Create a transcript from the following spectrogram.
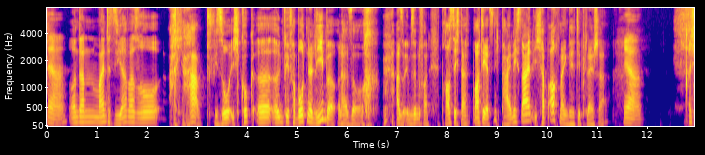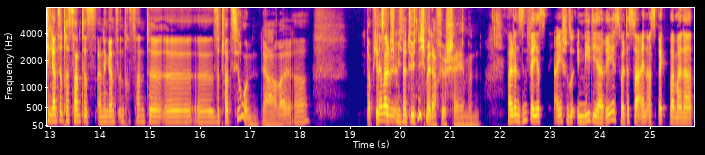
Ja. Und dann meinte sie aber so, ach ja, wieso, ich guck äh, irgendwie verbotene Liebe oder so. Also im Sinne von, brauchst dich da, braucht dir jetzt nicht peinlich sein, ich habe auch mein Guilty Pleasure. Ja. Ich ein ganz interessantes, eine ganz interessante äh, äh, Situation, ja, weil äh, ich glaube, jetzt ja, würde ich mich natürlich nicht mehr dafür schämen. Weil dann sind wir jetzt eigentlich schon so in media res, weil das war ein Aspekt bei meiner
